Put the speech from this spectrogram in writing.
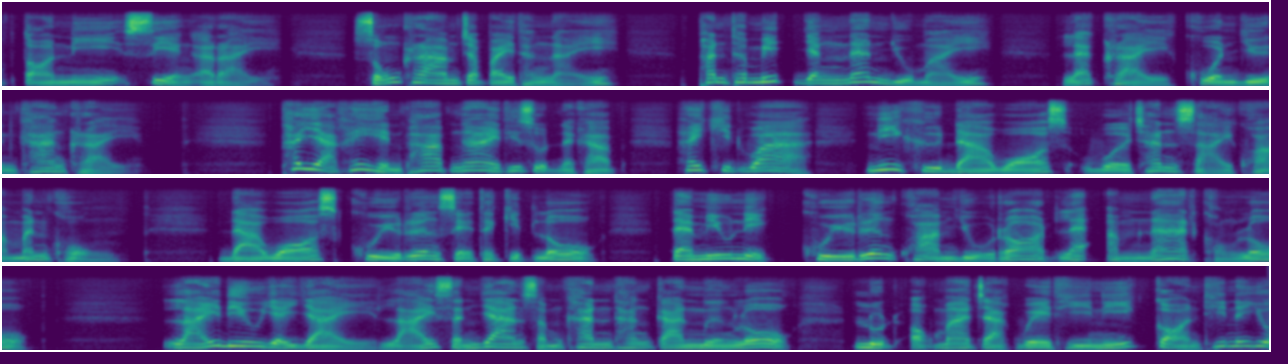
กตอนนี้เสี่ยงอะไร สงครามจะไปทางไหน พันธมิตรยังแน่นอยู่ไหม และใครควรยืนข้างใคร ถ้าอยากให้เห็นภาพง่ายที่สุดนะครับ ให้คิดว่านี่คือดาวอสเวอร์ชั่นสายความมั่นคง ดาวอสคุยเรื่องเศรษฐกิจโลก แต่มิวนิกคุยเรื่องความอยู่รอดและอำนาจของโลกหลายดีลใหญ่ ๆ หลายสัญญาณสำคัญทางการเมืองโลก หลุดออกมาจากเวทีนี้ก่อนที่นโย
